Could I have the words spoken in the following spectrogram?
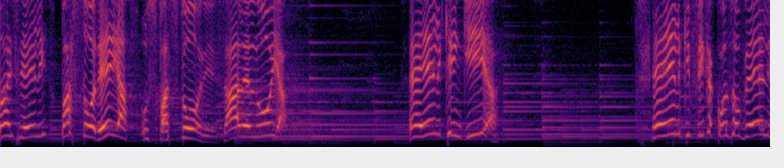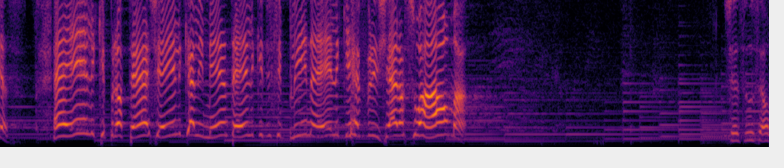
mas ele pastoreia os pastores. Aleluia! É ele quem guia. É ele que fica com as ovelhas. É ele que protege, é ele que alimenta, é ele que disciplina, é ele que refrigera a sua alma. Jesus é o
